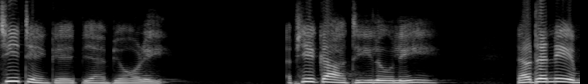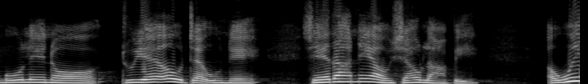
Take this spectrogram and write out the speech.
ကြည့်တင်ခဲ့ပြန်ပြောတယ်အဖြစ်ကဒီလိုလေနောက်တနေ့မိုးလင်းတော့ဒူရဲအုပ်တက်ဦးနဲ့ရဲသားနှစ်ယောက်ရောက်လာပြီးအဝိ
